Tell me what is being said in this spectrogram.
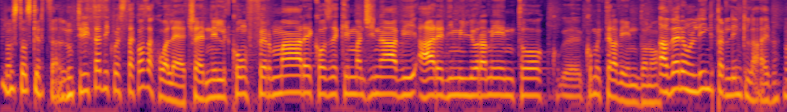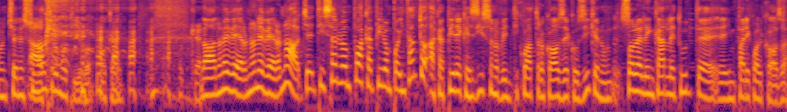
non sto scherzando. L'utilità di questa cosa qual è? Cioè nel confermare cose che immaginavi, aree di miglioramento, eh, come te la vendono? Avere un link per Link Live, non c'è nessun Ah, altro motivo. Ok. Ok. No, non è vero, non è vero. No, cioè, ti serve un po' a capire un po'. Intanto a capire che esistono 24 cose così che non, solo elencarle tutte e impari qualcosa.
